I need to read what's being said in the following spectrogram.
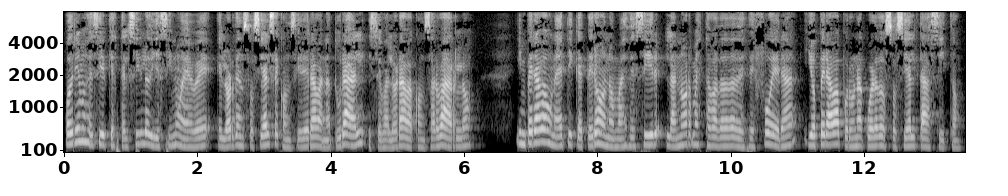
Podríamos decir que hasta el siglo XIX el orden social se consideraba natural y se valoraba conservarlo, imperaba una ética heterónoma, es decir, la norma estaba dada desde fuera y operaba por un acuerdo social tácito.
